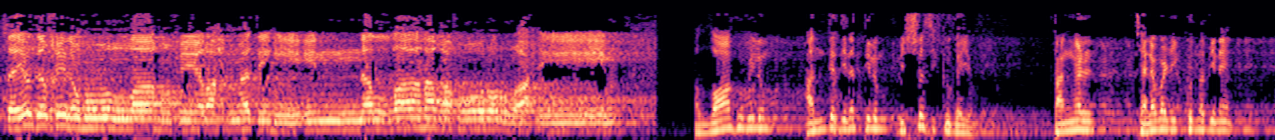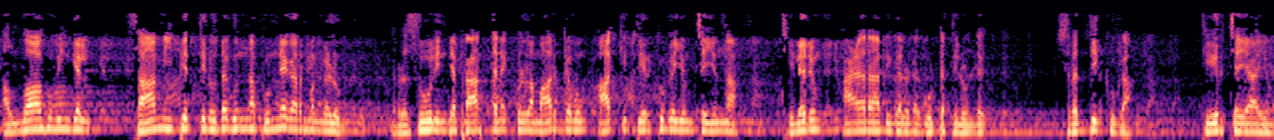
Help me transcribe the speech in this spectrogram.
سيدخلهم الله في رحمته إن الله غفور رحيم അള്ളാഹുവിലും അന്ത്യദിനത്തിലും വിശ്വസിക്കുകയും തങ്ങൾ ചെലവഴിക്കുന്നതിനെ അള്ളാഹുവിങ്കൽ സാമീപ്യത്തിനുതകുന്ന പുണ്യകർമ്മങ്ങളും റസൂലിന്റെ പ്രാർത്ഥനയ്ക്കുള്ള മാർഗവും ആക്കി തീർക്കുകയും ചെയ്യുന്ന ചിലരും അഴറാബികളുടെ കൂട്ടത്തിലുണ്ട്. ശ്രദ്ധിക്കുക. തീർച്ചയായും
